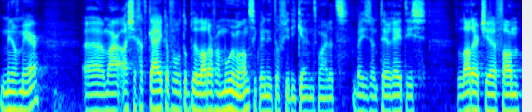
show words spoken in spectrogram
min of meer. Uh, maar als je gaat kijken bijvoorbeeld op de ladder van Moermans... ik weet niet of je die kent, maar dat is een beetje zo'n theoretisch laddertje... van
